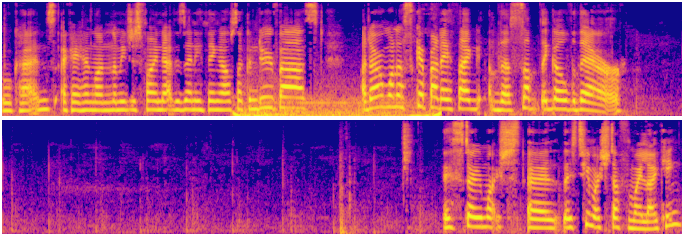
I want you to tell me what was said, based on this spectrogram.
Draw curtains. Okay, hang on. Let me just find out if there's anything else I can do first. I don't want to skip anything. There's something over there. There's so much. Uh, there's too much stuff for my liking.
